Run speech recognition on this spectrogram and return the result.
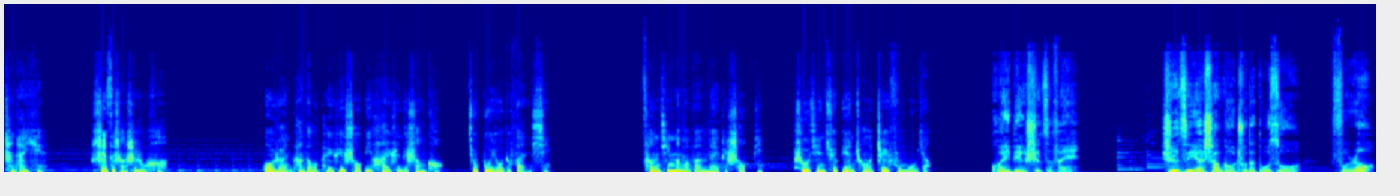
陈太医，世子伤势如何？顾阮看到了裴玉手臂骇人的伤口，就不由得惋惜。曾经那么完美的手臂，如今却变成了这副模样。回禀世子妃。世子爷伤口处的毒素、腐肉，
